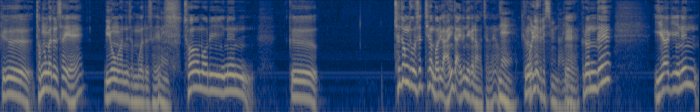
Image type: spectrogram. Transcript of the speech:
그 전문가들 사이에 미용하는 전문가들 사이에 네. 저 머리는 그 최종적으로 세팅한 머리가 아니다 이런 얘기가 나왔잖아요. 네. 그런데- 원래 그랬습니다. 예. 예. 그런데 이야기는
